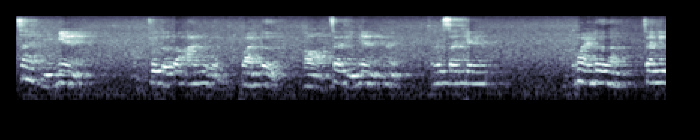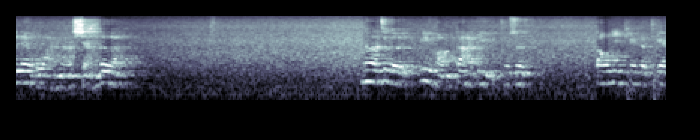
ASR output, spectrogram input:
在里面就得到安稳欢乐啊，在里面看三十三天快乐啊。在那边玩啊，享乐啊。那这个玉皇大帝就是刀一天的天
